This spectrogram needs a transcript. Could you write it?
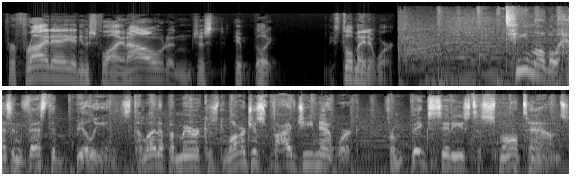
for Friday, and he was flying out, and just it like he still made it work. T-Mobile has invested billions to light up America's largest 5G network, from big cities to small towns,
